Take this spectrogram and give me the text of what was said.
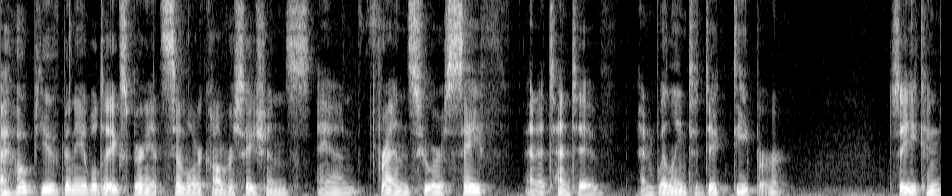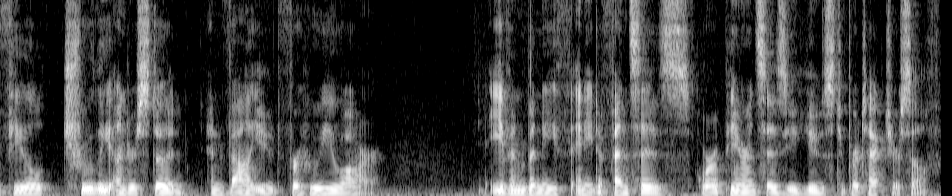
I hope you've been able to experience similar conversations and friends who are safe and attentive and willing to dig deeper so you can feel truly understood and valued for who you are, even beneath any defenses or appearances you use to protect yourself.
